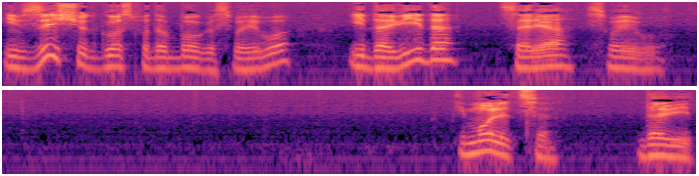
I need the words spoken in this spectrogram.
и взыщут Господа Бога своего и Давида, царя своего. И молится Давид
